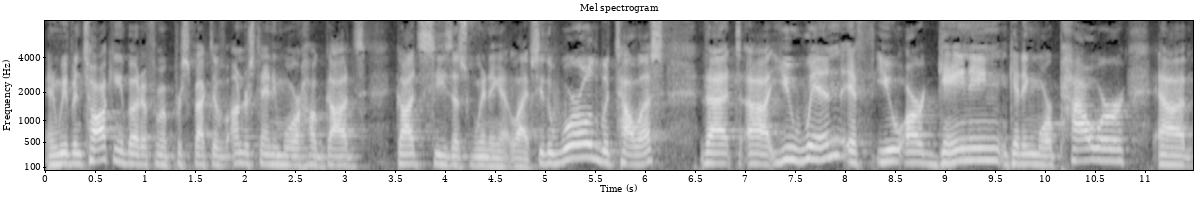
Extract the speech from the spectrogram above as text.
And we've been talking about it from a perspective of understanding more how God's, God sees us winning at life. See, the world would tell us that uh, you win if you are gaining, getting more power, uh,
